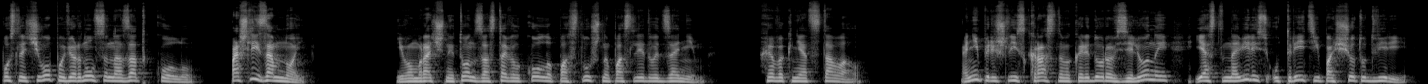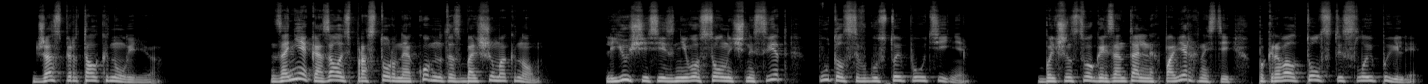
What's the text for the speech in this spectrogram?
после чего повернулся назад к Колу. «Пошли за мной!» Его мрачный тон заставил Кола послушно последовать за ним. Хэвок не отставал. Они перешли из красного коридора в зеленый и остановились у третьей по счету двери. Джаспер толкнул ее. За ней оказалась просторная комната с большим окном. Льющийся из него солнечный свет путался в густой паутине. Большинство горизонтальных поверхностей покрывал толстый слой пыли.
